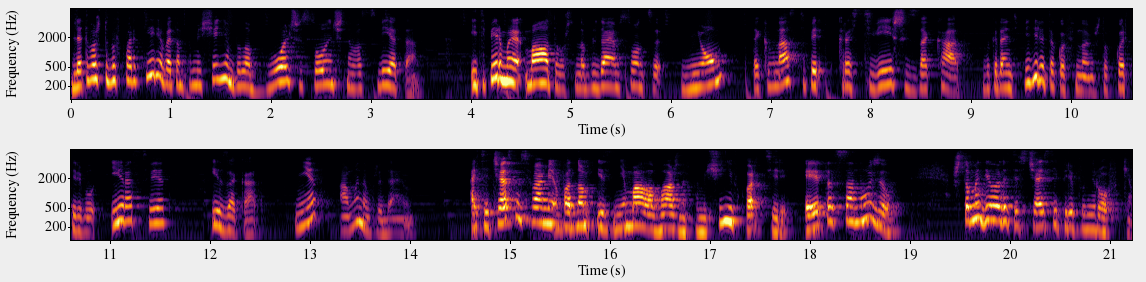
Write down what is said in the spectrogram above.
Для того, чтобы в квартире, в этом помещении было больше солнечного света. И теперь мы мало того, что наблюдаем солнце днем, так и у нас теперь красивейший закат. Вы когда-нибудь видели такой феномен, что в квартире был и рассвет, и закат? Нет? А мы наблюдаем. А сейчас мы с вами в одном из немаловажных помещений в квартире. Это санузел. Что мы делали здесь в части перепланировки?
